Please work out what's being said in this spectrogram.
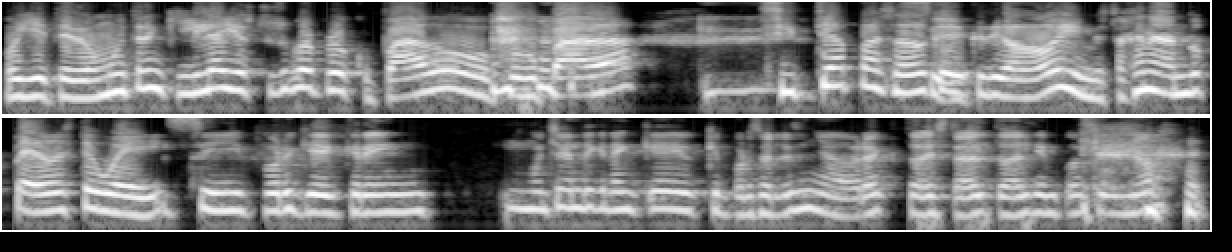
oye, te veo muy tranquila, yo estoy súper preocupado o preocupada. ¿Sí te ha pasado sí. que, que diga, oye, me está generando pedo este güey? Sí, porque creen, mucha gente cree que, que por ser diseñadora todo, estoy todo el tiempo así, ¿no?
